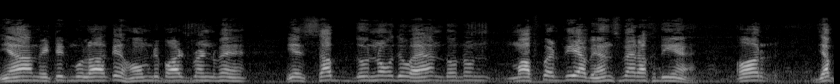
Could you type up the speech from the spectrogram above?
यहाँ मीटिंग बुला के होम डिपार्टमेंट में ये सब दोनों जो है, दोनों माफ़ कर दिए, अभियांस में रख दिए हैं। और जब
